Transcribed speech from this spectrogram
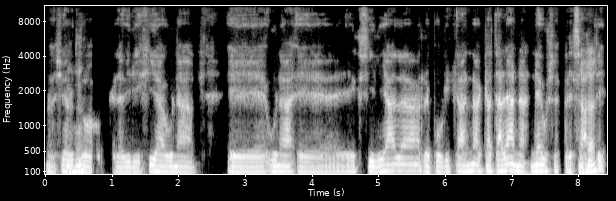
¿no es cierto? Que la dirigía una eh, una eh, exiliada republicana catalana, Neus Expresate,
